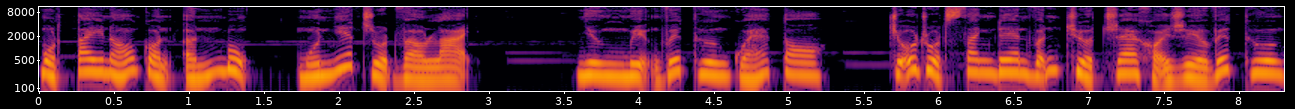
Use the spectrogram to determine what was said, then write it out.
Một tay nó còn ấn bụng, muốn nhét ruột vào lại. Nhưng miệng vết thương quá to, chỗ ruột xanh đen vẫn trượt ra khỏi rìa vết thương,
